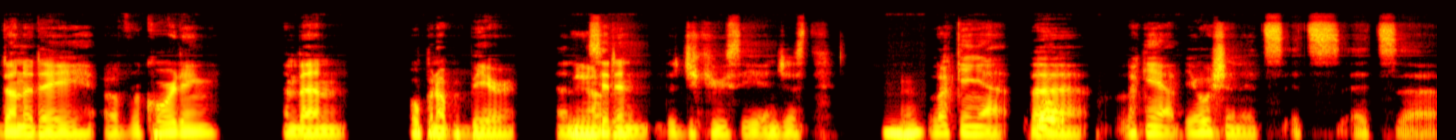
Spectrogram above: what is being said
done a day of recording, and then open up a beer and Yeah. sit in the jacuzzi and just Yeah. looking at the Well- looking at the ocean. It's it's it's uh,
